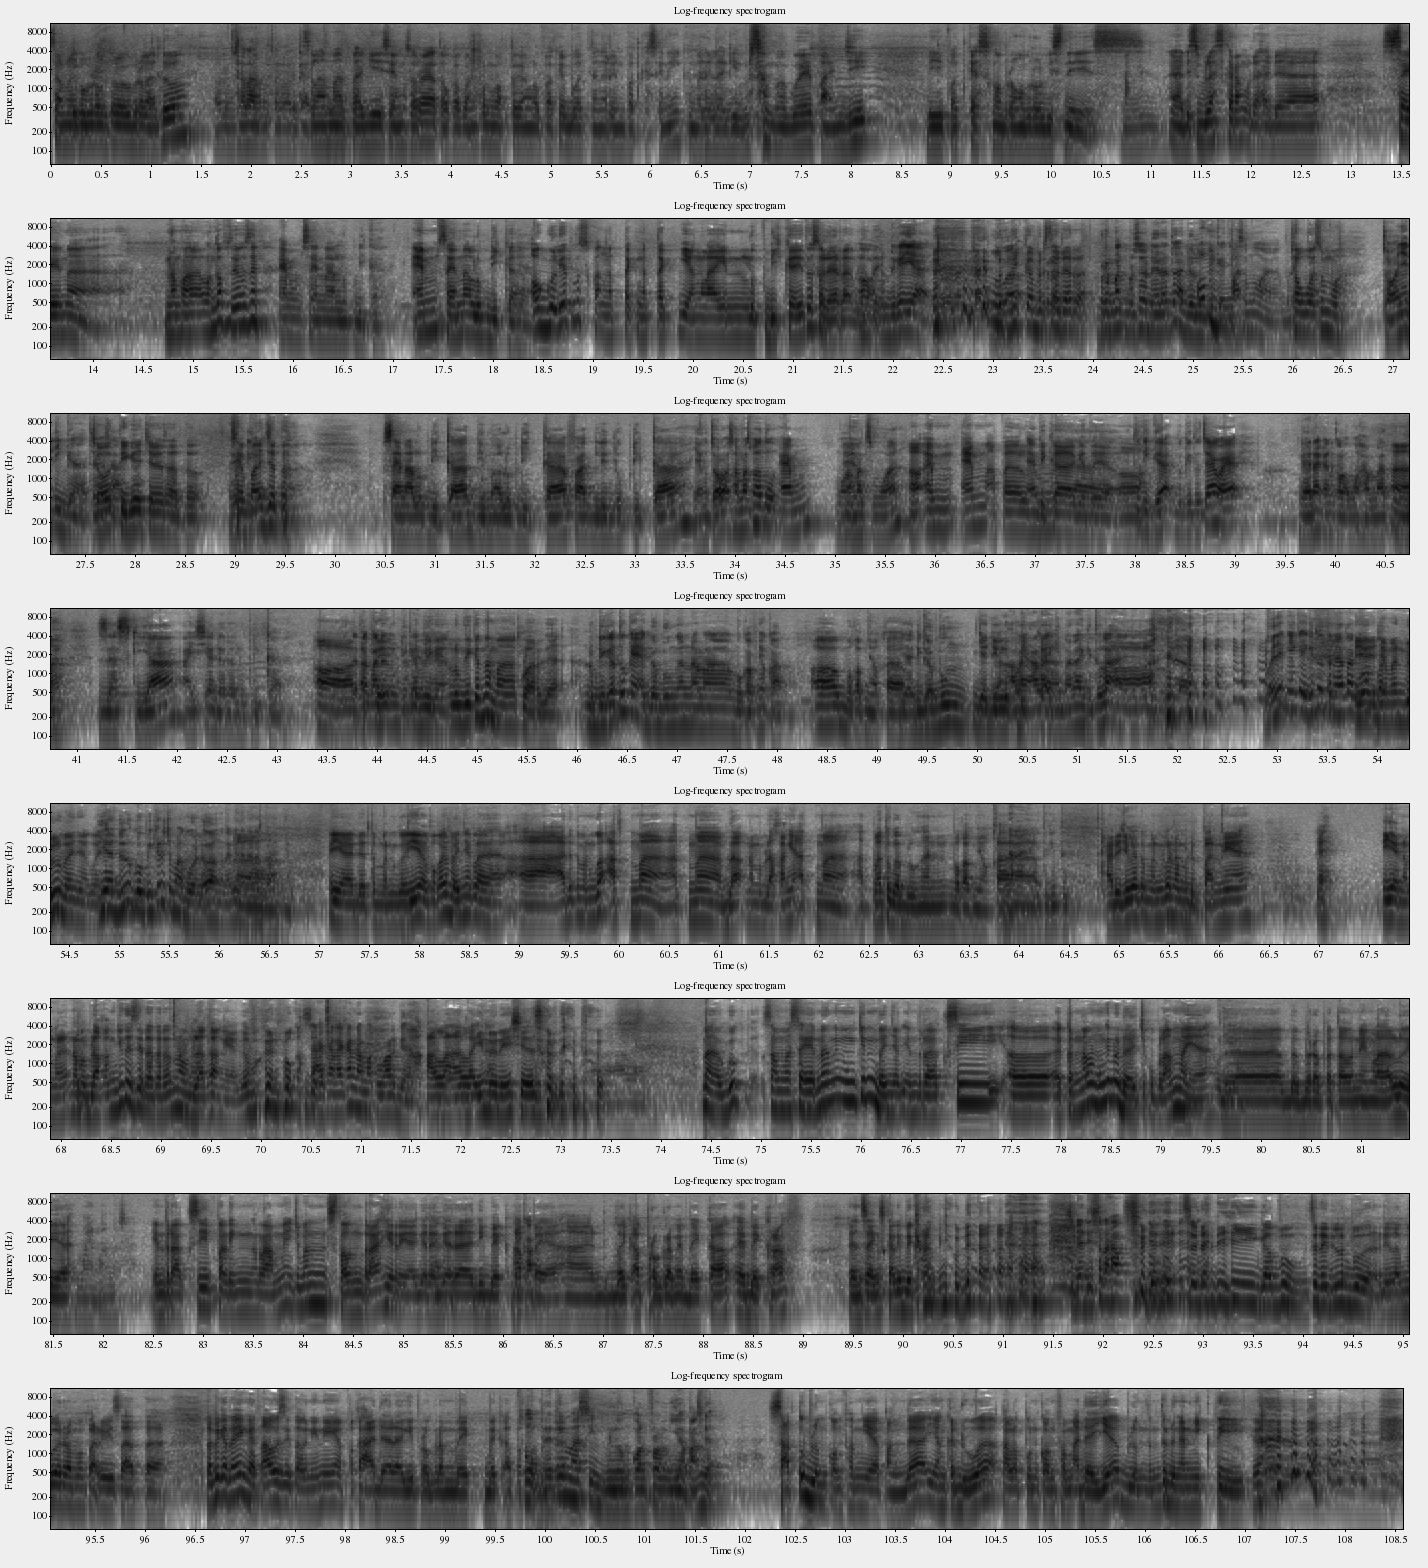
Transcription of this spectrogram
Assalamualaikum warahmatullahi wabarakatuh. Waalaikumsalam warahmatullahi wabarakatuh. Selamat pagi, siang, sore, atau kapan pun waktu yang lo pakai buat dengerin podcast ini. Kembali lagi bersama gue Panji di podcast ngobrol-ngobrol bisnis. Nah di sebelah sekarang udah ada Sena. Nama lengkap siapa Sen? M Sena Lubdika. M Sena Lubdika. Oh gue lihat lu suka ngetek-ngetek yang lain Lubdika itu saudara Oh, berarti. Lubdika ya. Lubdika bersaudara. ber- berempat bersaudara tuh ada Oh Lubdikanya empat. semua. berempat. Cowok semua. Cowoknya tiga. cewek Cowok satu. tiga, cewek satu. Siapa Lubdika aja tuh? Sena Lubdika, Bima Lubdika, Fadlin Lubdika. Yang cowok sama semua tuh M, Muhammad semua. Oh, M M apa M, Lubdika ya, gitu ya. Oh. Itu tiga, begitu cewek. Gak enak kan kalau Muhammad. Ah. Zaskia, Aisyah, Dara Lubdika. Oh, Tetap tapi ada Lubdikanya. Lubdika. Lubdika nama keluarga. Lubdika tuh kayak gabungan nama bokap nyokap. Oh, bokap nyokap. Ya digabung. Jadi ya, Lubdika. alay-alay gimana gitulah. Oh. jadi Lubdika. Banyak yang kayak gitu ternyata gue. Iya, zaman dulu banyak. Iya dulu gue pikir cuma gue doang, tapi ternyata Ah. banyak. Iya ada teman gue, iya pokoknya banyak lah. Ah, ada teman gue Atma, Atma, belak- nama belakangnya Atma. Atma tuh gabungan bokap nyokap. Nah gitu-gitu. Ada juga teman gue nama depannya, eh iya nama nama belakang juga sih rata-rata nama belakang ya, gabungan bokap. Seakan-akan nama keluarga. Ala ala Indonesia seperti itu. Nah, gue sama Sena nih mungkin banyak interaksi, eh eh, kenal mungkin udah cukup lama ya, udah beberapa tahun yang lalu ya. Main lama. Interaksi paling rame cuman setahun terakhir ya gara-gara di backup, Backup. ya backup programnya backup eh backcraft dan sayang sekali backcraftnya udah Sudah diserap. sudah sudah digabung sudah dilebur dilebur sama pariwisata tapi katanya nggak tahu sih tahun ini apakah ada lagi program back backup Oh berarti enggak. masih belum confirm iya apa enggak? satu belum confirm ya apa enggak yang kedua kalaupun confirm ada ya belum tentu dengan Mikti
